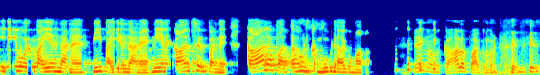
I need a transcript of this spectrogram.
நீ நீ ஒரு பையன் தானே? நீ பையன் தானே? நீ எனக்கு ஆன்சர் பண்ணு. காலை பார்த்தா உனக்கு மூட் ஆகுமா? ஏங்க அவங்க காலை பார்க்க மாட்டாங்க.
